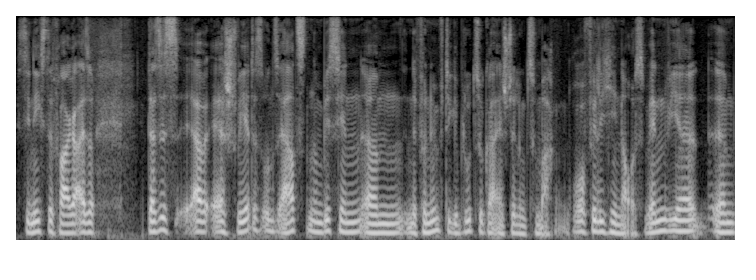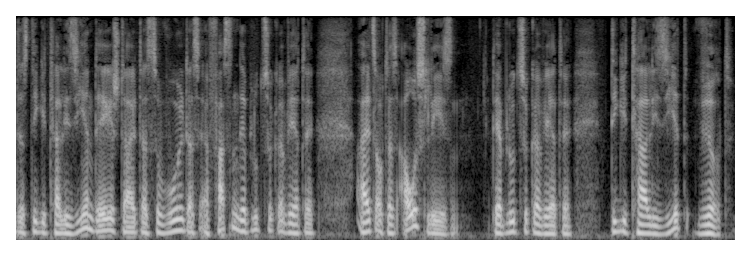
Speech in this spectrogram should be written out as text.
ist die nächste Frage. Also das ist, erschwert es uns Ärzten ein bisschen ähm, eine vernünftige Blutzuckereinstellung zu machen. Worauf will ich hinaus? Wenn wir ähm, das Digitalisieren der Gestalt, dass sowohl das Erfassen der Blutzuckerwerte als auch das Auslesen der Blutzuckerwerte digitalisiert wird,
